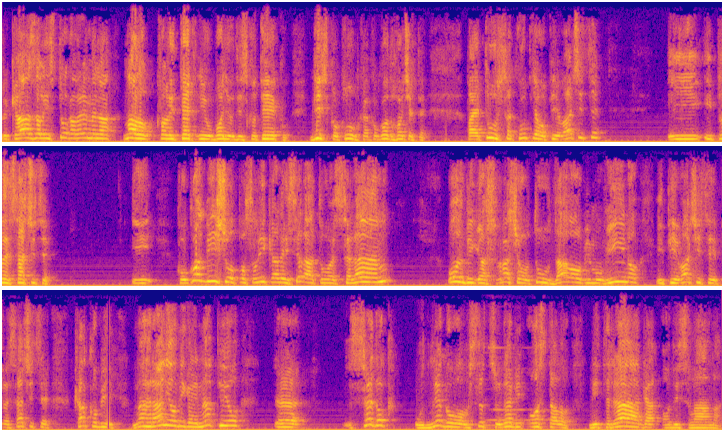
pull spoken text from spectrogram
prikazali iz toga vremena malo kvalitetniju, bolju diskoteku, disko klub, kako god hoćete. Pa je tu sakupljao pjevačice i, i plesačice. I kogod bi išao poslanika, ali i salatu selam, on bi ga svraćao tu, davao bi mu vino i pjevačice i plesačice, kako bi nahranio bi ga i napio, e, sve dok u njegovom srcu ne bi ostalo ni traga od islama,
